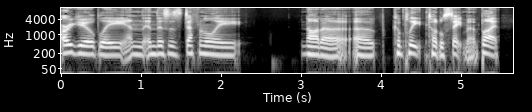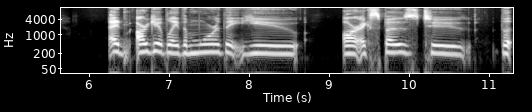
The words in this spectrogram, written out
arguably, and and this is definitely not a, a complete total statement, but and arguably, the more that you are exposed to the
